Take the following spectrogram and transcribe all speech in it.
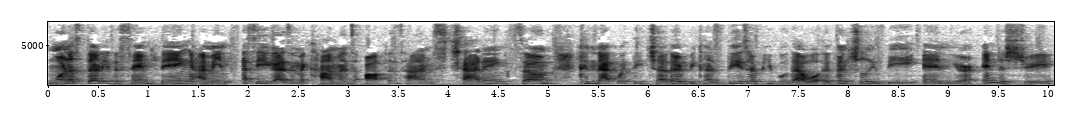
want to study the same thing. I mean, I see you guys in the comments oftentimes chatting. So connect with each other because these are people that will eventually be in your industry.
